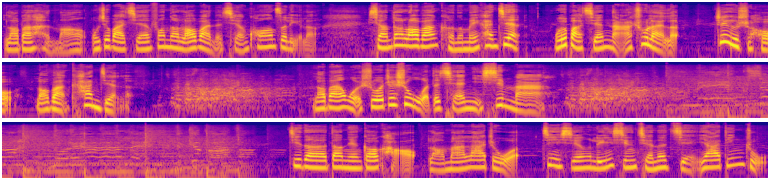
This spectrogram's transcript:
老板很忙，我就把钱放到老板的钱筐子里了。想到老板可能没看见。我又把钱拿出来了，这个时候老板看见了。老板，我说这是我的钱，你信吗？记得当年高考，老妈拉着我进行临行前的减压叮嘱，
